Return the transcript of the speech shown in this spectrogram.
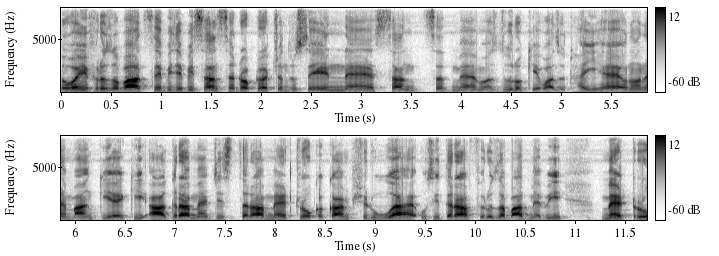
तो वहीं फिरोजाबाद से बीजेपी सांसद डॉक्टर चंद्रसेन ने संसद में मजदूरों की आवाज़ उठाई है। उन्होंने मांग की है कि आगरा में जिस तरह मेट्रो का काम शुरू हुआ है, उसी तरह फिरोजाबाद में भी मेट्रो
